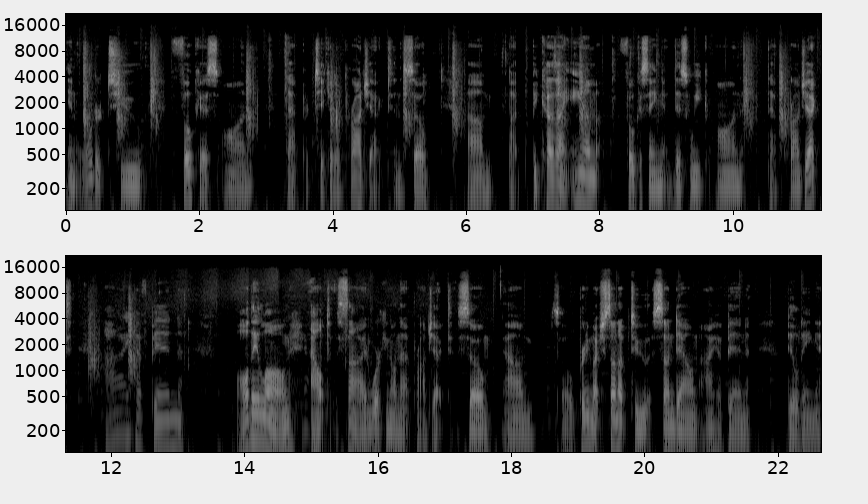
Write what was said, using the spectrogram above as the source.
in order to focus on that particular project. And so, um, but because I am focusing this week on that project, I have been all day long outside working on that project. So, um, so pretty much sun up to sundown, I have been building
